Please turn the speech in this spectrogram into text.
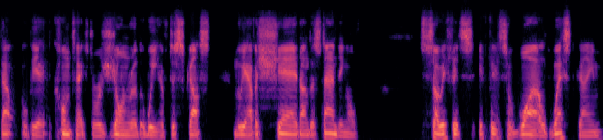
that will be a context or a genre that we have discussed and we have a shared understanding of. So if it's if it's a Wild West game,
